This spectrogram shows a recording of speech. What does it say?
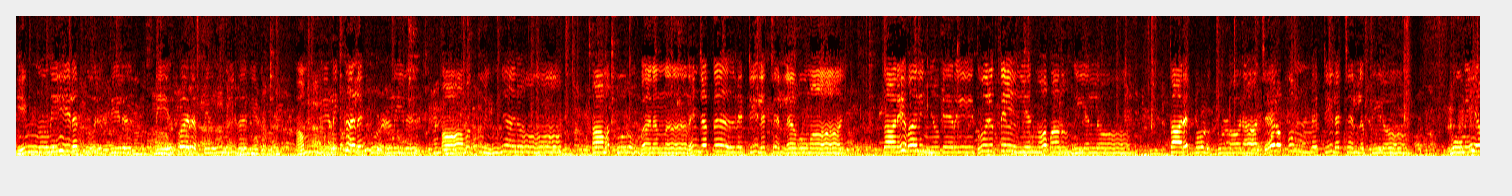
ഇങ്ങു നീലത്തുരുത്തിൽ നീർപ്പരപ്പിൽ നിഴലിടും. അമ്പിളിക്കലയ്ക്കുള്ളിൽ ആമക്കുഞ്ഞനോ. ആമക്കുറുമ്പനെന്ന് നെഞ്ചത്ത് വെറ്റില ചെല്ലവുമായി. താനെ വലിഞ്ഞു കയറി തുരുത്തിൽ എങ്ങോ പതുങ്ങിയല്ലോ. മുത്താരെ കൊടുത്തുള്ളോരാ. വെറ്റില ചെല്ലത്തിലോ. ഭൂമിയെ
